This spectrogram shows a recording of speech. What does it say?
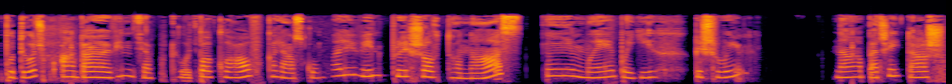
бутилочку. А, да, він взяв бутилочку. Поклав в коляску. Далі він прийшов до нас, і ми поїх пішли на перший етаж.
